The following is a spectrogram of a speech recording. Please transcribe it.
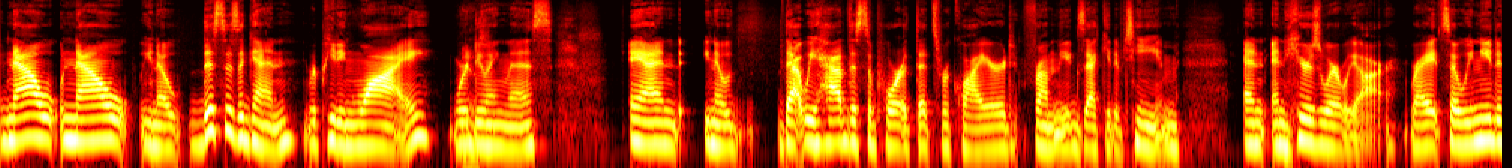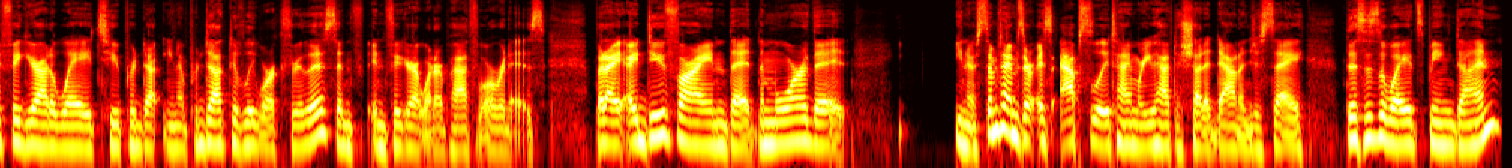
now now you know this is again repeating why we're doing this. And you know that we have the support that's required from the executive team and and here's where we are right so we need to figure out a way to product you know productively work through this and and figure out what our path forward is but i, I do find that the more that you know, sometimes there is absolutely a time where you have to shut it down and just say, "This is the way it's being done."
